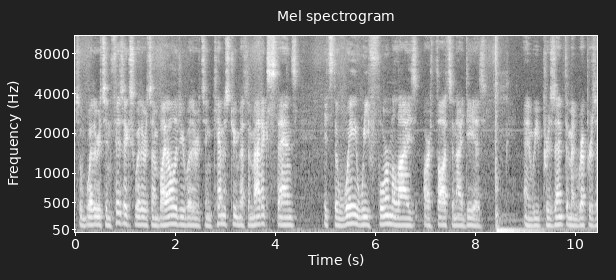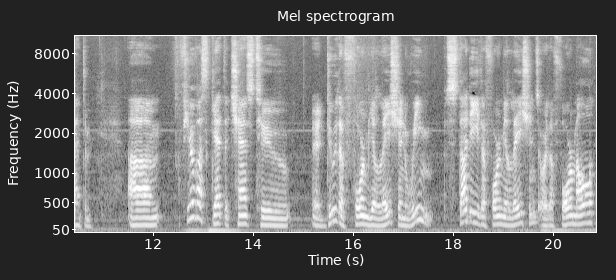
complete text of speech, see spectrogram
So whether it's in physics, whether it's in biology, whether it's in chemistry, mathematics stands. It's the way we formalize our thoughts and ideas and we present them and represent them. Um, few of us get the chance to uh, do the formulation. We study the formulations or the formal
